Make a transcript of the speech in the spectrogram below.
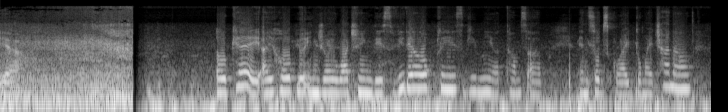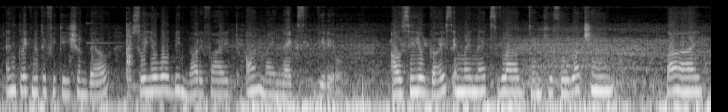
Yeah okay i hope you enjoy watching this video. Please give me a thumbs up and subscribe to my channel and click notification bell so you will be notified on my next video. I'll see you guys in my next vlog. Thank you for watching. Bye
